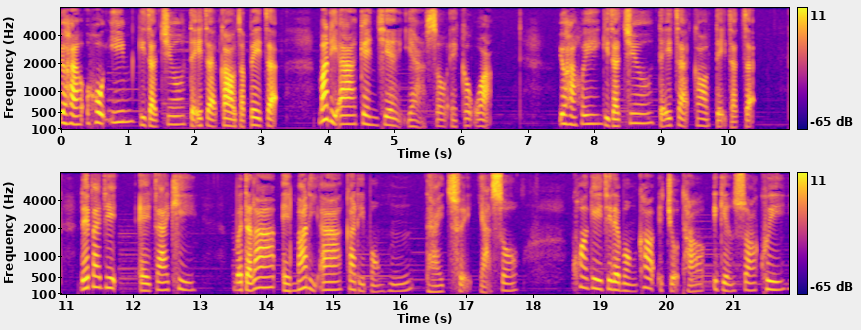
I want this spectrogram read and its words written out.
约翰福音二十章第一节到十八节。玛利亚见证耶稣的国话。约翰福音二十章第一节到第十节。礼拜日下早起，麦德拉的玛利亚家己门园来找耶稣，看见这个门口的石头已经刷开。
